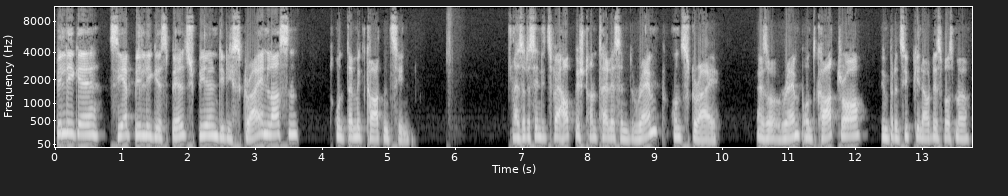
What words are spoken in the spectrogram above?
billige, sehr billige Spells spielen, die dich scryen lassen und damit Karten ziehen. Also das sind die zwei Hauptbestandteile sind Ramp und Scry. Also Ramp und Card Draw, im Prinzip genau das, was wir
